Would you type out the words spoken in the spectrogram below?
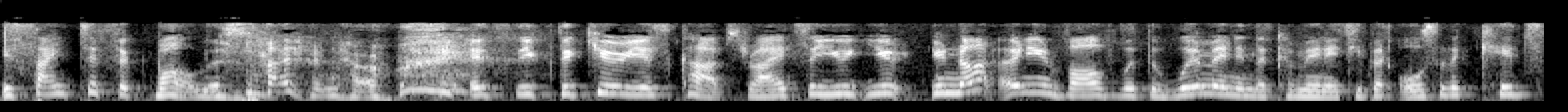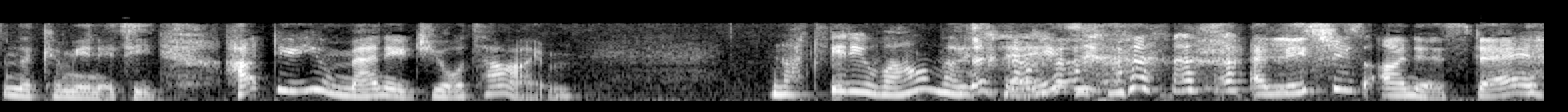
is scientific wellness. I don't know. It's the, the Curious Cubs, right? So you, you, you're not only involved with the women in the community, but also the kids in the community. How do you manage your time? Not very well most days. At least she's honest, eh?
